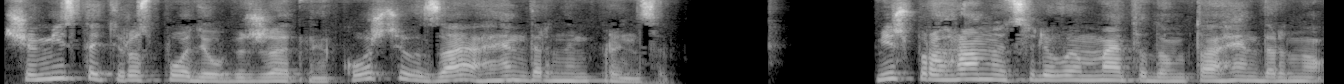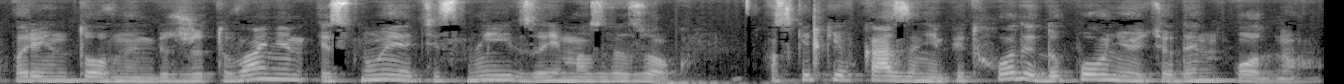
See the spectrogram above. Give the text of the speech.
що містить розподіл бюджетних коштів за гендерним принципом. Між програмно-цільовим методом та гендерно орієнтовним бюджетуванням існує тісний взаємозв'язок, оскільки вказані підходи доповнюють один одного.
